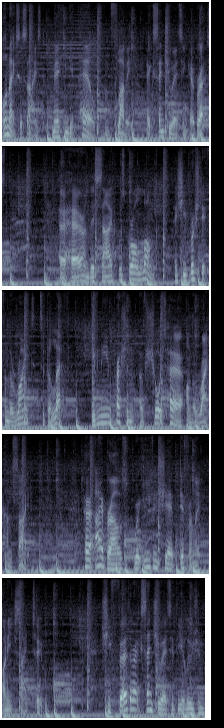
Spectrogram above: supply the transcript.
unexercised, making it pale and flabby, accentuating her breast. Her hair on this side was grown long and she brushed it from the right to the left, giving the impression of short hair on the right hand side. Her eyebrows were even shaped differently on each side too. She further accentuated the illusion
